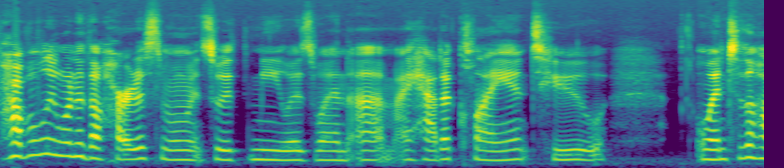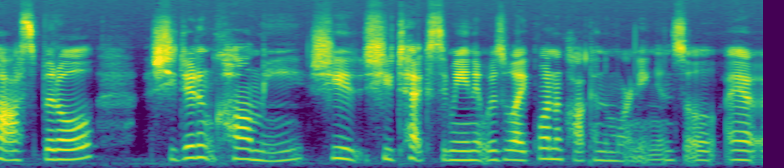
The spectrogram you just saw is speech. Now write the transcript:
probably one of the hardest moments with me was when um, I had a client who went to the hospital. She didn't call me. She she texted me, and it was like one o'clock in the morning. And so I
